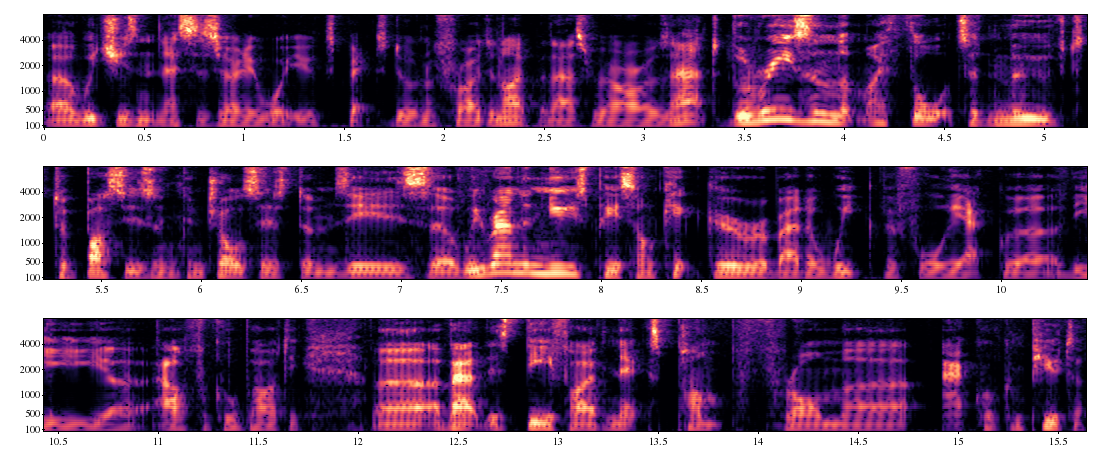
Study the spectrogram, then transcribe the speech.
uh, which isn't necessarily what you expect to do on a Friday night, but that's where I was at. The reason that my thoughts had moved to buses and control systems is uh, we ran a news piece on Kit Guru about a week before the Aqua, the uh, Alphacool party uh, about this D5 Next pump from uh, Aqua Computer,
